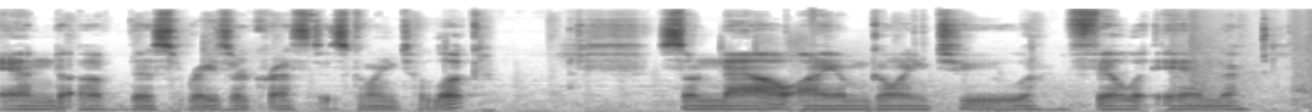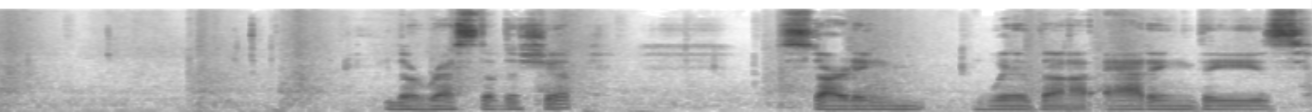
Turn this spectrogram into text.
end of this Razor Crest is going to look. So now I am going to fill in the rest of the ship, starting with uh, adding these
